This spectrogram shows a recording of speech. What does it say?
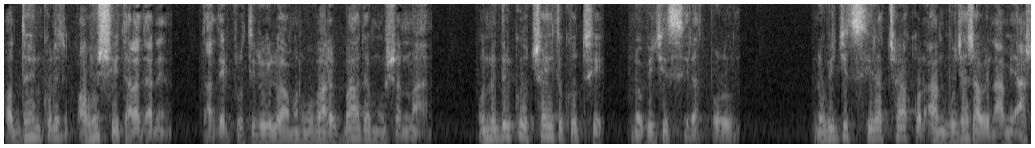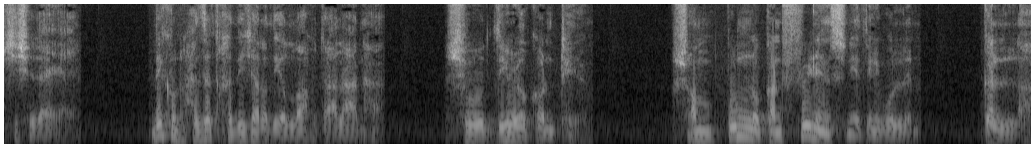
অধ্যয়ন করেছেন, অবশ্যই তারা জানেন। তাদের প্রতি রইল আমার মুবারকবাদ এবং মুসলমান অন্যদেরকে উৎসাহিত করছি নবীজিৎ সিরাত পড়ুন। নবীজিৎ সিরাত ছাড়া কোরআন বোঝা যাবে না, আমি আসছি সে জায়গায়। দেখুন হজরত খাদিজা রদি আল্লাহ আনহা সুদৃঢ় কণ্ঠে সম্পূর্ণ কনফিডেন্স নিয়ে তিনি বললেন, কাল্লা,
